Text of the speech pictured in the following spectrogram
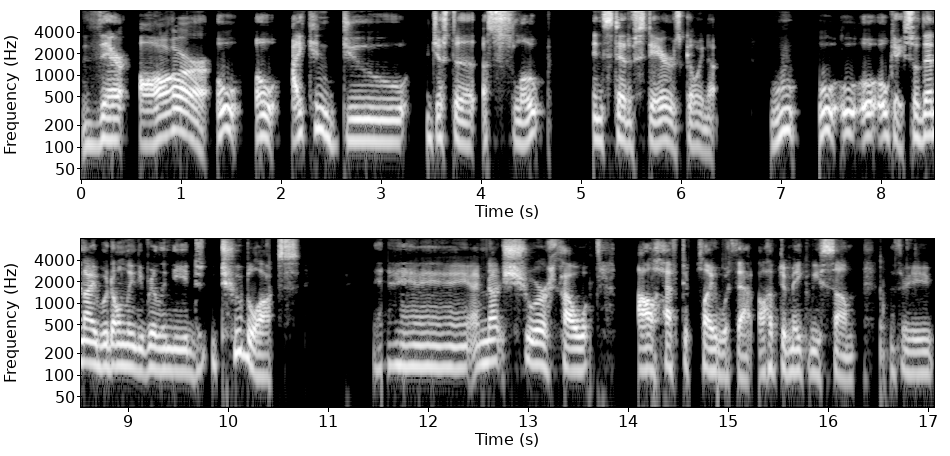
There are. Oh, oh, I can do just a, a slope instead of stairs going up. Ooh, ooh, ooh, ooh, okay. So then I would only really need two blocks. Eh, I'm not sure how I'll have to play with that. I'll have to make me some. Three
